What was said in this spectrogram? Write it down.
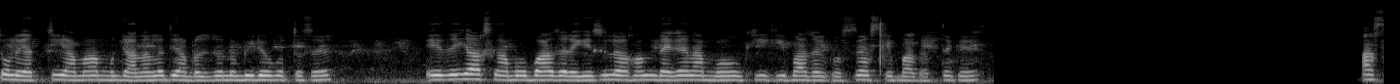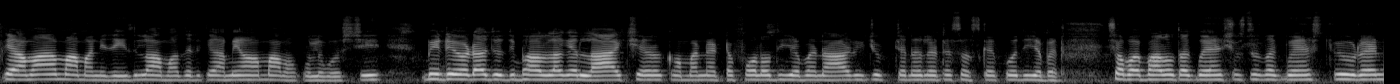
চলে যাচ্ছি আমার জানালা দিয়ে আপনাদের জন্য ভিডিও করতেছে। এদিকে আজকে আম্মু বাজারে গেছিল। এখন দেখেন আম্মু কি কি বাজার করছে আজকে বাজার থেকে। আজকে আমার মামা নিতে গেছিল, আমাদেরকে, আমি আমার মামা কোলে বসছি। ভিডিওটা যদি ভালো লাগে লাইক শেয়ার কমেন্ট একটা ফলো দিয়ে যাবেন। আর ইউটিউব চ্যানেল একটা সাবস্ক্রাইব করে দিয়ে যাবেন। সবাই ভালো থাকবেন, সুস্থ থাকবেন স্টুডেন্ট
